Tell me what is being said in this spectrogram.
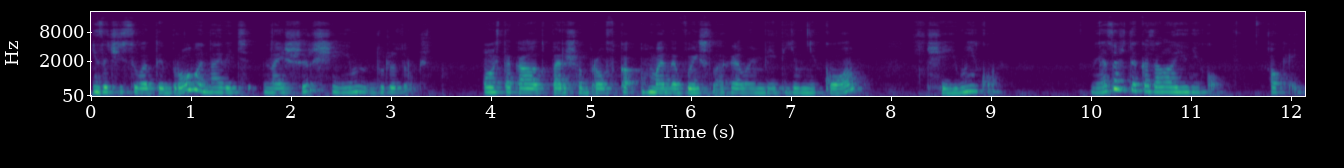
І зачісувати брови навіть найширші їм дуже зручно. Ось така от перша бровка у мене вийшла гелем від Unico. Чи Unico? Ну, я завжди казала Unico. Окей.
